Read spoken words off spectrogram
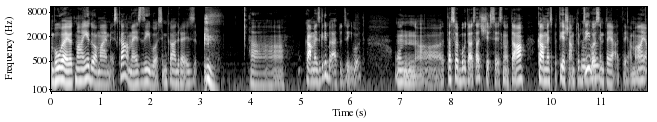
būvējot māju, iedomājamies, kā mēs dzīvosim kādreiz, kā mēs gribētu dzīvot. Un, uh, tas varbūt tās atšķirsies no tā, kā mēs patiešām tur mm -hmm. dzīvosim tajā, tajā mājā.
